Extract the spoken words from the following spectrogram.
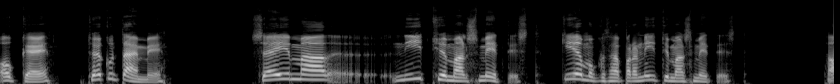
Ok, tökum dæmi. Segjum að 90 mann smitist gefum okkur það bara 90 manns smittist. Þá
